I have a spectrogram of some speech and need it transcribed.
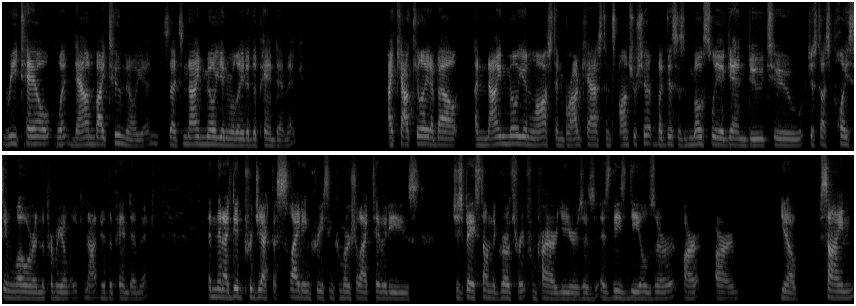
Retail went down by two million. So that's nine million related to the pandemic. I calculate about a 9 million lost in broadcast and sponsorship but this is mostly again due to just us placing lower in the premier league not due to the pandemic and then i did project a slight increase in commercial activities just based on the growth rate from prior years as as these deals are are are you know signed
